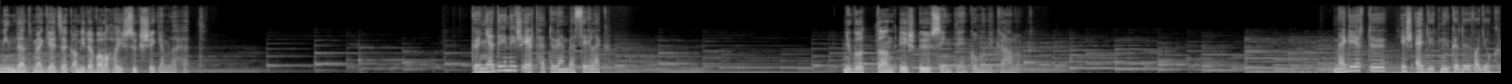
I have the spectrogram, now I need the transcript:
Mindent megjegyzek, amire valaha is szükségem lehet. Könnyedén és érthetően beszélek. Nyugodtan és őszintén kommunikálok. Megértő és együttműködő vagyok.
